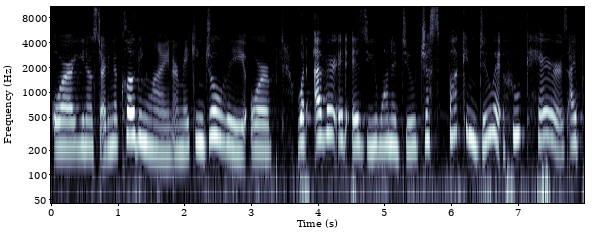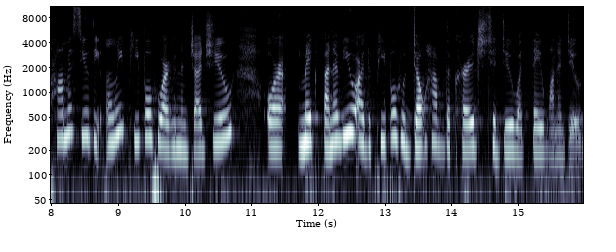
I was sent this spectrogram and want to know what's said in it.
or you know starting a clothing line or making jewelry or whatever it is you want to do just fucking do it who cares i promise you the only people who are going to judge you or make fun of you are the people who don't have the courage to do what they want to do.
